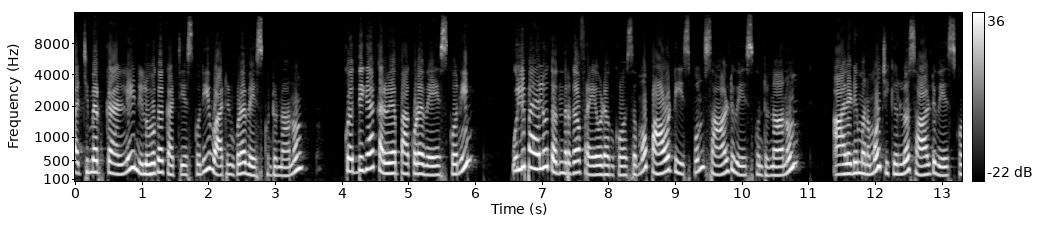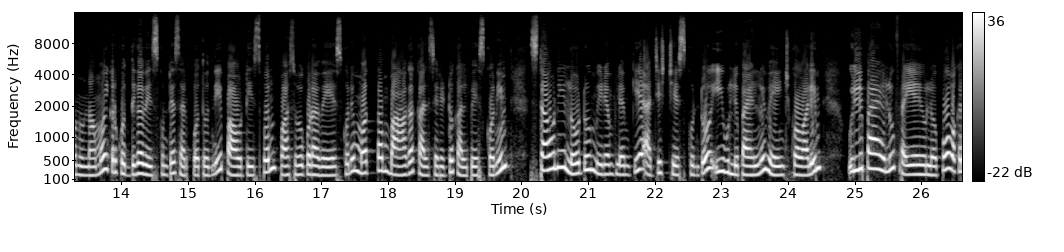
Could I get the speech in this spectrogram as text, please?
పచ్చిమిరపకాయలని నిలువుగా కట్ చేసుకొని వాటిని కూడా వేసుకుంటున్నాను. కొద్దిగా కరివేపాకు కూడా వేసుకొని ఉల్లిపాయలు తొందరగా ఫ్రై అవ్వడం కోసము పావు టీ స్పూన్ సాల్ట్ వేసుకుంటున్నాను. ఆల్రెడీ మనము చికెన్లో సాల్ట్ వేసుకొని ఉన్నాము. ఇక్కడ కొద్దిగా వేసుకుంటే సరిపోతుంది. పావు టీ స్పూన్ పసుపు కూడా వేసుకొని మొత్తం బాగా కలిసేటట్టు కలిపేసుకొని స్టవ్ని లో టు మీడియం ఫ్లేమ్కి అడ్జస్ట్ చేసుకుంటూ ఈ ఉల్లిపాయలను వేయించుకోవాలి. ఉల్లిపాయలు ఫ్రై అయ్యేలోపు ఒక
